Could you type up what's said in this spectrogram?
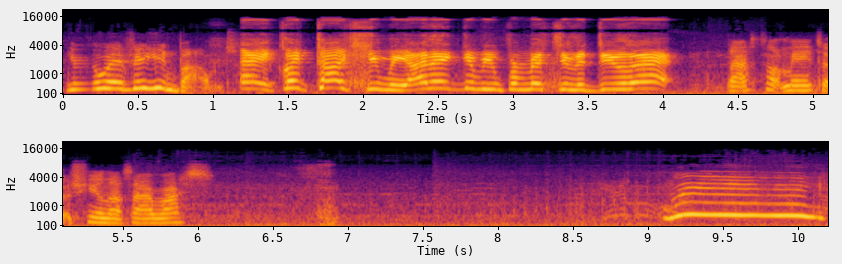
You were vegan bound. Hey, quit touching me! I didn't give you permission to do that! That's not me touching you, that's our ass. Whee!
